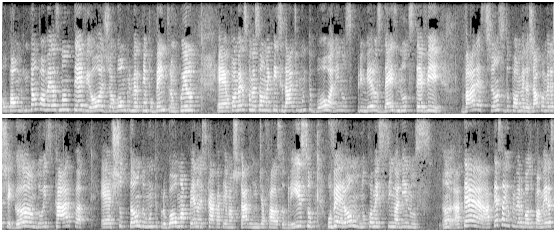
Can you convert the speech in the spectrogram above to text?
o, Palme então o Palmeiras manteve hoje, jogou um primeiro tempo bem tranquilo. É, o Palmeiras começou numa intensidade muito boa ali nos primeiros 10 minutos, teve várias chances do Palmeiras já, o Palmeiras chegando, o Scarpa é, chutando muito pro gol, uma pena o Scarpa ter machucado, a gente já fala sobre isso. O Verón no comecinho ali nos até até saiu o primeiro gol do Palmeiras,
